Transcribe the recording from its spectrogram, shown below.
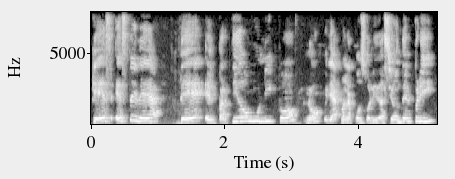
que es esta idea del partido único, ¿no? Ya con la consolidación del PRI,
